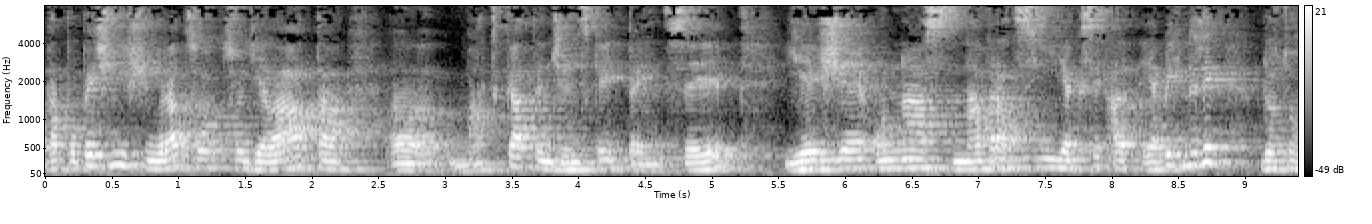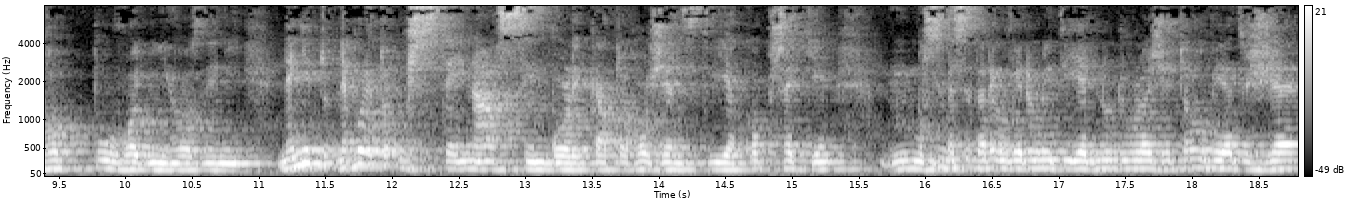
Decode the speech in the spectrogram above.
ta popeční šňůra, co, co dělá ta matka, ten ženský princip, je, že on nás navrací, jak si, ale já bych neřekl do toho původního znění. Není to, nebude to už stejná symbolika toho ženství jako předtím. Musíme se tady uvědomit jednu důležitou věc, že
